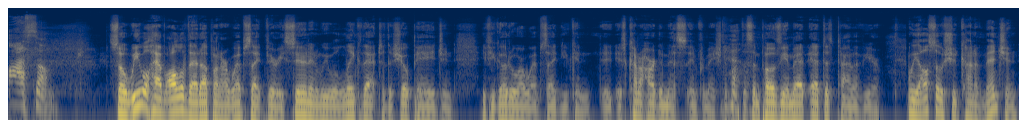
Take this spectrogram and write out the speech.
Awesome. So we will have all of that up on our website very soon, and we will link that to the show page. And if you go to our website, you can. It, it's kind of hard to miss information about the symposium at, at this time of year. We also should kind of mention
